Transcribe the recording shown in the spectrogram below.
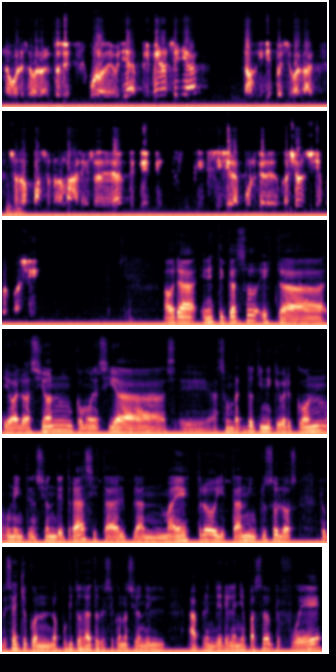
no vuelves a evaluar. Entonces, uno debería primero enseñar, ¿no? Y después evaluar. Son los pasos normales, eso de antes que, que, que se hiciera pública la educación siempre fue así. Ahora, en este caso, esta evaluación, como decías eh, hace un ratito, tiene que ver con una intención detrás y está el plan maestro y están incluso los lo que se ha hecho con los poquitos datos que se conocieron del aprender el año pasado, que fue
